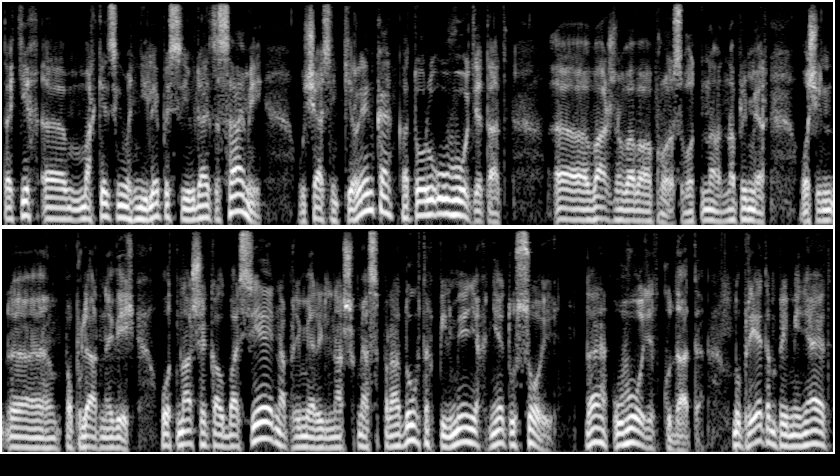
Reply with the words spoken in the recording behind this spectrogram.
таких э, маркетинговых нелепостей являются сами участники рынка, которые уводят от э, важного вопроса. Вот, на, например, очень э, популярная вещь. Вот в нашей колбасе, например, или наших мясопродуктах, пельменях нету сои да, уводят куда-то, но при этом применяют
